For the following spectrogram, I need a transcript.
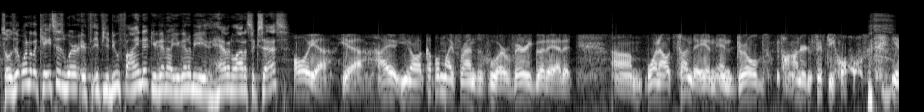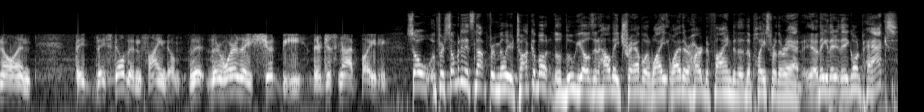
So is it one of the cases where if, if you do find it, you're gonna you're gonna be having a lot of success? Oh yeah, yeah. I you know a couple of my friends who are very good at it um, went out Sunday and, and drilled 150 holes, you know, and they they still didn't find them. They're, they're where they should be. They're just not biting. So, for somebody that's not familiar, talk about the bluegills and how they travel and why why they're hard to find the, the place where they're at. Are they, they they go in packs.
